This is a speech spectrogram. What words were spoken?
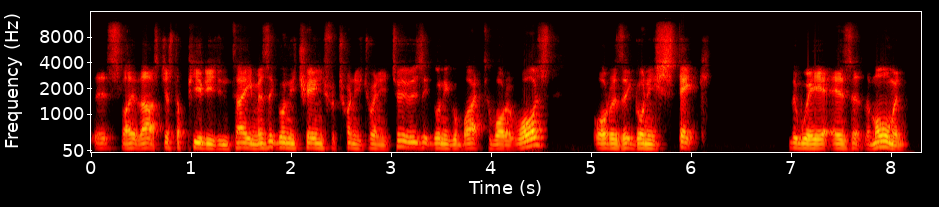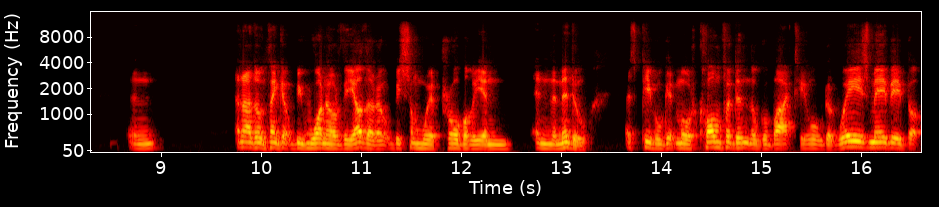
It's like that's just a period in time. Is it going to change for 2022? Is it going to go back to what it was? Or is it going to stick the way it is at the moment? And and I don't think it'll be one or the other. It'll be somewhere probably in in the middle. As people get more confident, they'll go back to older ways, maybe. But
